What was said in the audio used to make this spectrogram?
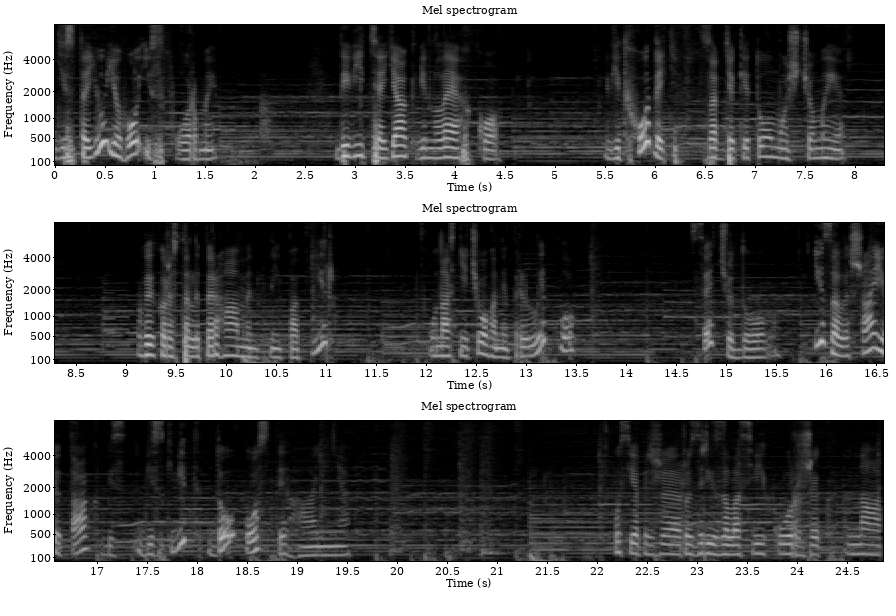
дістаю його із форми. Дивіться, як він легко відходить завдяки тому, що ми використали пергаментний папір. У нас нічого не прилипло. Все чудово. І залишаю так бісквіт до остигання. Ось я вже розрізала свій коржик на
